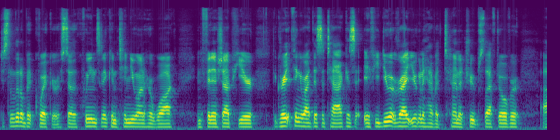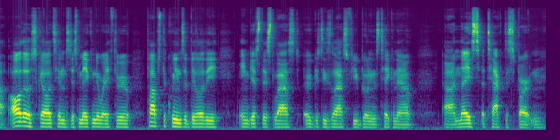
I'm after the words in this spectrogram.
just a little bit quicker. So the Queen's going to continue on her walk and finish up here. The great thing about this attack is if you do it right, you're going to have a ton of troops left over. Uh, all those skeletons just making their way through. Pops the Queen's ability and gets this last or gets these last few buildings taken out. Uh, nice attack to Spartan.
